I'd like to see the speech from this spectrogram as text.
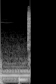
Bye.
